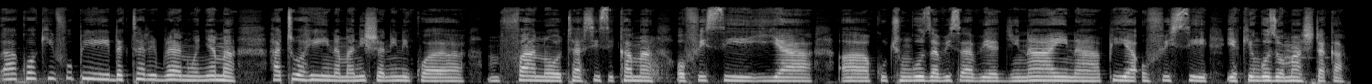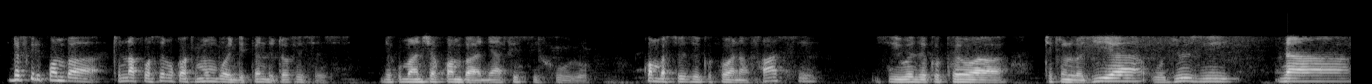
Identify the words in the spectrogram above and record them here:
Kwa kifupi, Daktari Brian Wanyama, hatua hii inamaanisha nini? Kwa mfano, taasisi kama ofisi ya uh, kuchunguza visa vya jinai na pia ofisi ya kiongozi wa mashtaka. Nafikiri kwamba tunaposema kwa kimombo independent offices ni kumaanisha kwamba ni afisi huru, kwamba siwezi kupewa nafasi, siweze kupewa teknolojia, ujuzi na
